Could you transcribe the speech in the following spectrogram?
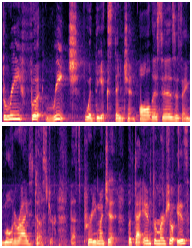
three foot reach with the extension. All this is is a motorized duster. That's pretty much it. But that infomercial is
